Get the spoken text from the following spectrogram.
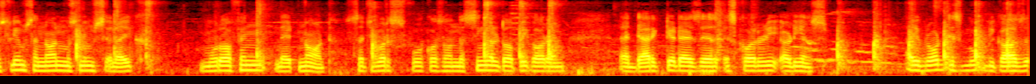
Muslims and non-Muslims alike. More often than not, such works focus on the single topic or are uh, directed as a scholarly audience. I wrote this book because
